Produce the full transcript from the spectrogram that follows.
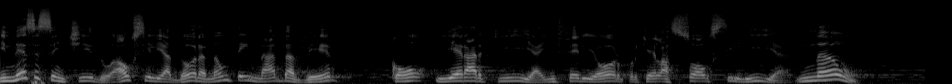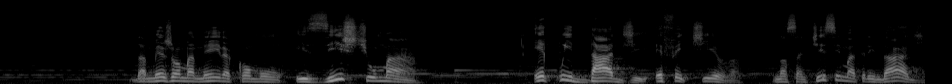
E nesse sentido, auxiliadora não tem nada a ver com hierarquia inferior, porque ela só auxilia. Não. Da mesma maneira como existe uma equidade efetiva na Santíssima Trindade,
